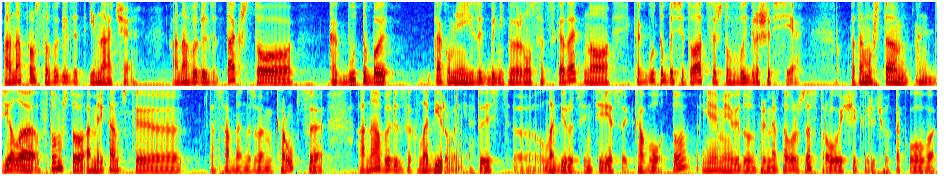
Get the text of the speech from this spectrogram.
Она просто выглядит иначе. Она выглядит так, что как будто бы как у меня язык бы не повернулся это сказать, но как будто бы ситуация, что в выигрыше все. Потому что дело в том, что американская та самая называемая коррупция, она выглядит как лоббирование. То есть э, лоббируются интересы кого-то, я имею в виду, например, того же застройщика или чего-то такого,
